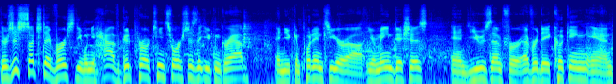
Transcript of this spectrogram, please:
there's just such diversity when you have good protein sources that you can grab and you can put into your uh, your main dishes and use them for everyday cooking and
